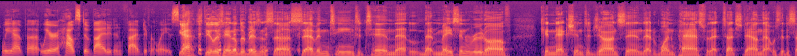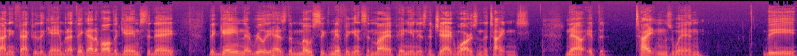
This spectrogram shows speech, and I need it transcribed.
we have uh, we are a house divided in five different ways. Yeah, Steelers handled their business. Uh, Seventeen to ten. That that Mason Rudolph connection to Johnson, that one pass for that touchdown, that was the deciding factor of the game. But I think out of all the games today, the game that really has the most significance, in my opinion, is the Jaguars and the Titans. Now, if the Titans win, the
